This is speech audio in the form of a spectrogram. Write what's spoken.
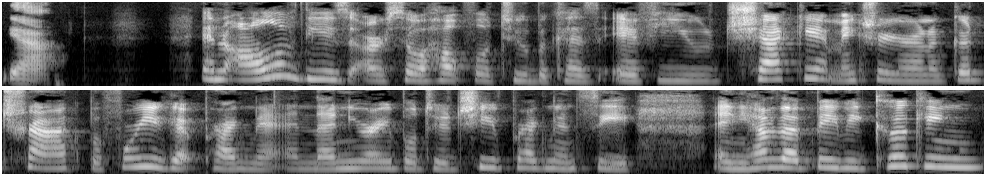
Yeah. And all of these are so helpful too because if you check it, make sure you're on a good track before you get pregnant, and then you're able to achieve pregnancy and you have that baby cooking,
